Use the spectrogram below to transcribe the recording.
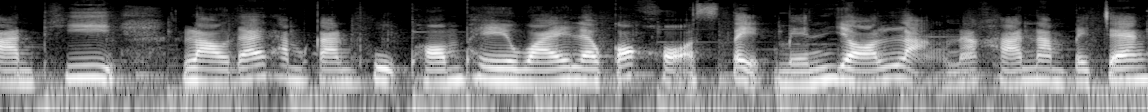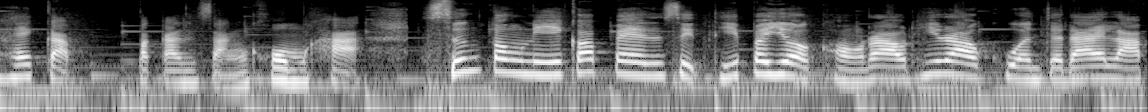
ารที่เราได้ทำการผูกพร้อมเพย์ไว้ แล้วก็ขอสเตทเมนต์ย้อนหลังนะคะนำไปแจ้งให้กับ ประกันสังคมค่ะ ซึ่งตรงนี้ก็เป็นสิทธิประโยชน์ของเราที่เราควรจะได้รับ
